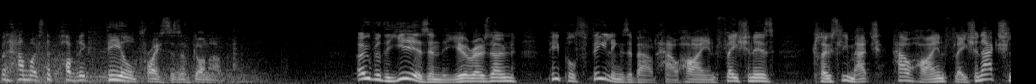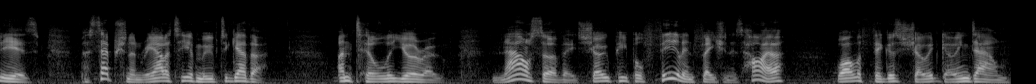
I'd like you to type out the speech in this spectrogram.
but how much the public feel prices have gone up. Over the years in the Eurozone, people's feelings about how high inflation is closely match how high inflation actually is. Perception and reality have moved together. Until the euro. Now surveys show people feel inflation is higher, while the figures show it going down.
